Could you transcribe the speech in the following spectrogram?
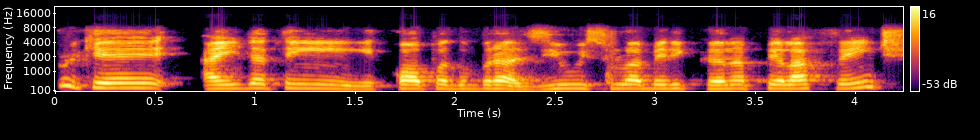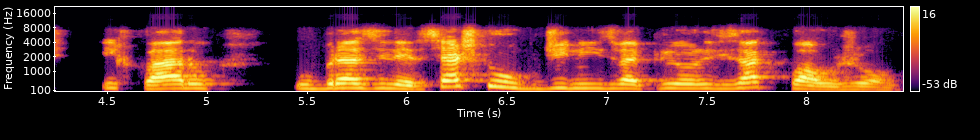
porque ainda tem Copa do Brasil e Sul-Americana pela frente, e claro, o brasileiro. Você acha que o Diniz vai priorizar qual, João?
